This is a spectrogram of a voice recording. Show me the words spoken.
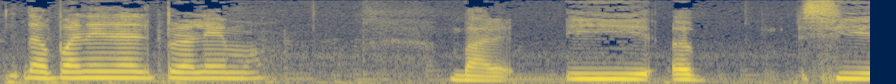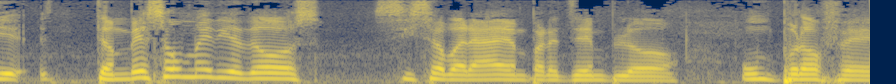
depenent del problema. Vale. I eh, si també sou mediadors, si se barallen, per exemple, un profe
